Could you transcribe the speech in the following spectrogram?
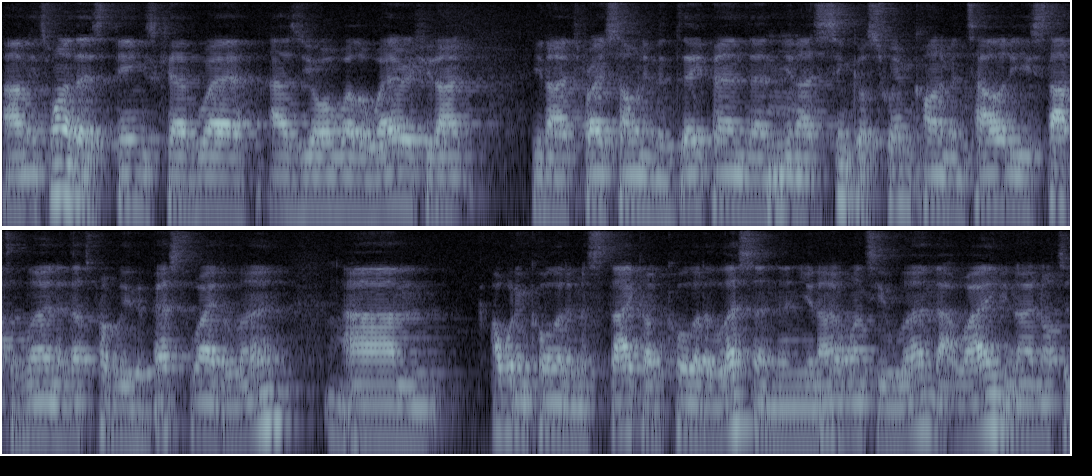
Um, it's one of those things, Kev, where as you're well aware, if you don't you know throw someone in the deep end and you Mm. know sink or swim kind of mentality, you start to learn, and that's probably the best way to learn. Um, I wouldn't call it a mistake. I'd call it a lesson. And you know, once you learn that way, you know not to,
